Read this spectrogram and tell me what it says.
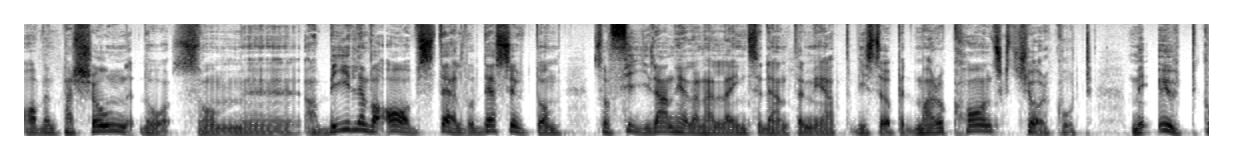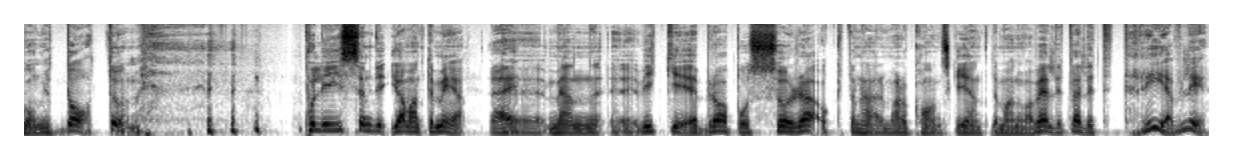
av en person då som, eh, ja, bilen var avställd och dessutom så firade han hela den här incidenten med att visa upp ett marockanskt körkort med utgånget datum. Polisen, jag var inte med, Nej. eh, men eh, Vicky är bra på att surra och den här marockanska gentlemannen var väldigt, väldigt trevlig.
